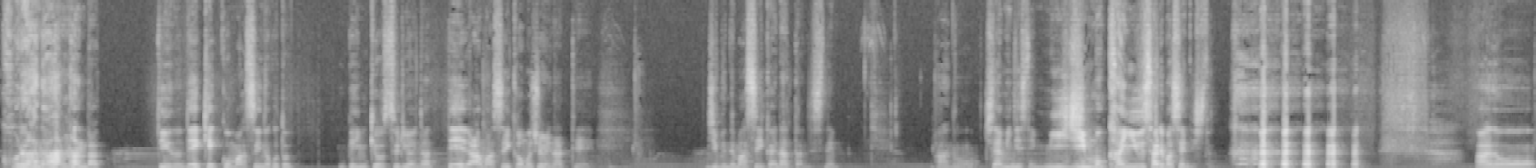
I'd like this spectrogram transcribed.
これは何なんだっていうので結構麻酔のことを勉強するようになってあ麻酔か面白いなって自分で麻酔科になったんですね。あの、ちなみにですね、微塵も勧誘されませんでした。あの、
